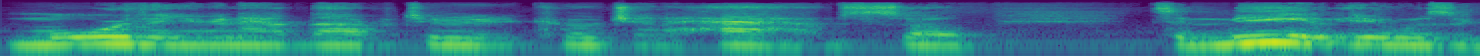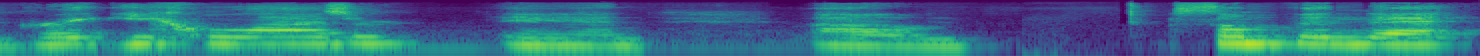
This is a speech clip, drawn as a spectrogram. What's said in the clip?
more than you're going to have the opportunity to coach at a have. So, to me, it was a great equalizer and um, something that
